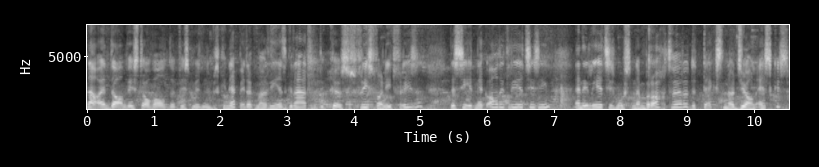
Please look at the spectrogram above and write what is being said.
Nou, en dan wist al wel, dat wist misschien net meer, dat ik Mariens gratis de cursus Fries voor niet vriezen. Daar zie je net altijd leertjes in. En die leertjes moesten dan gebracht worden, de teksten naar John Eskes.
